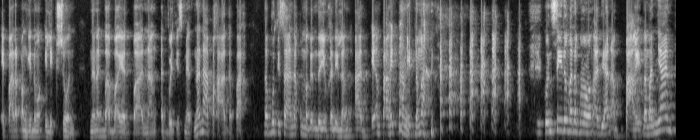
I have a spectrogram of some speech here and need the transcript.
eh para pang ginawang eleksyon na nagbabayad pa ng advertisement na napakaaga pa. Nabuti sana kung maganda yung kanilang ad. Eh, ang pangit-pangit naman. kung sino man ang gumawang ad yan, ang pangit naman yan.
